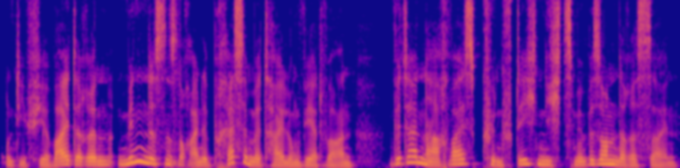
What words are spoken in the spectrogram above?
und die vier weiteren mindestens noch eine Pressemitteilung wert waren, wird der Nachweis künftig nichts mehr Besonderes sein.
